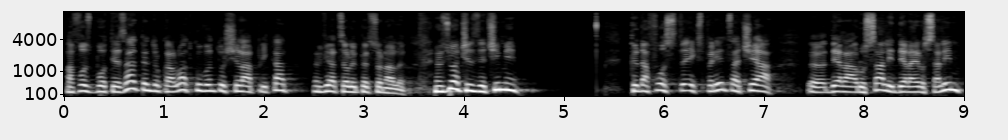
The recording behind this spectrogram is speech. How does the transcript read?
a fost botezat pentru că a luat cuvântul și l-a aplicat în viața lui personală. În ziua cinzecimii, când a fost experiența aceea uh, de la Rusalii, de la Ierusalim,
